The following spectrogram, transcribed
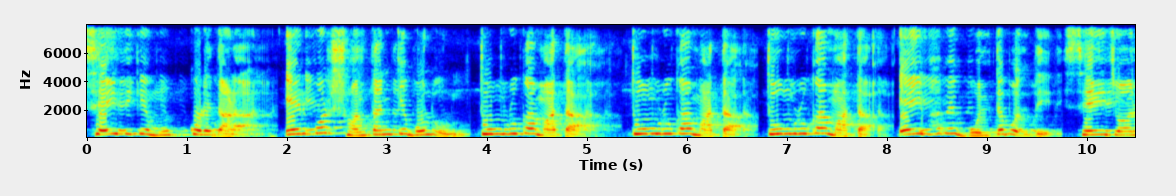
সেই দিকে মুখ করে দাঁড়ান। এরপর সন্তানকে বলুন, তুমরুকা মাতা তুমরুকা মাতা তুমরুকা মাতা। এইভাবে বলতে বলতে সেই জল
